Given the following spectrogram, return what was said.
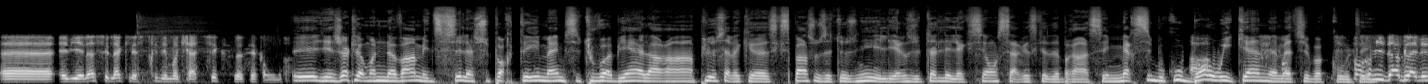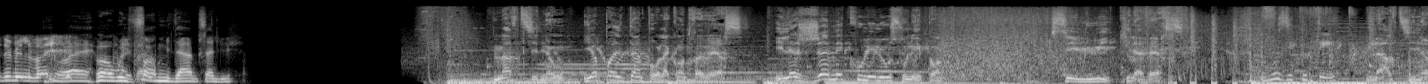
euh, eh bien là, c'est là que l'esprit démocratique s'effondre. Et déjà que le mois de novembre est difficile à supporter, même si tout va bien. Alors en plus, avec euh, ce qui se passe aux États-Unis et les résultats de l'élection, ça risque de brasser. Merci beaucoup. Bon ah. week-end, Mathieu Boccoté. Formidable année 2020. Ouais, oui, formidable. Salut. Martineau, il n'y a pas le temps pour la controverse. Il a jamais coulé l'eau sous les ponts. C'est lui qui la verse. Vous écoutez Martino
